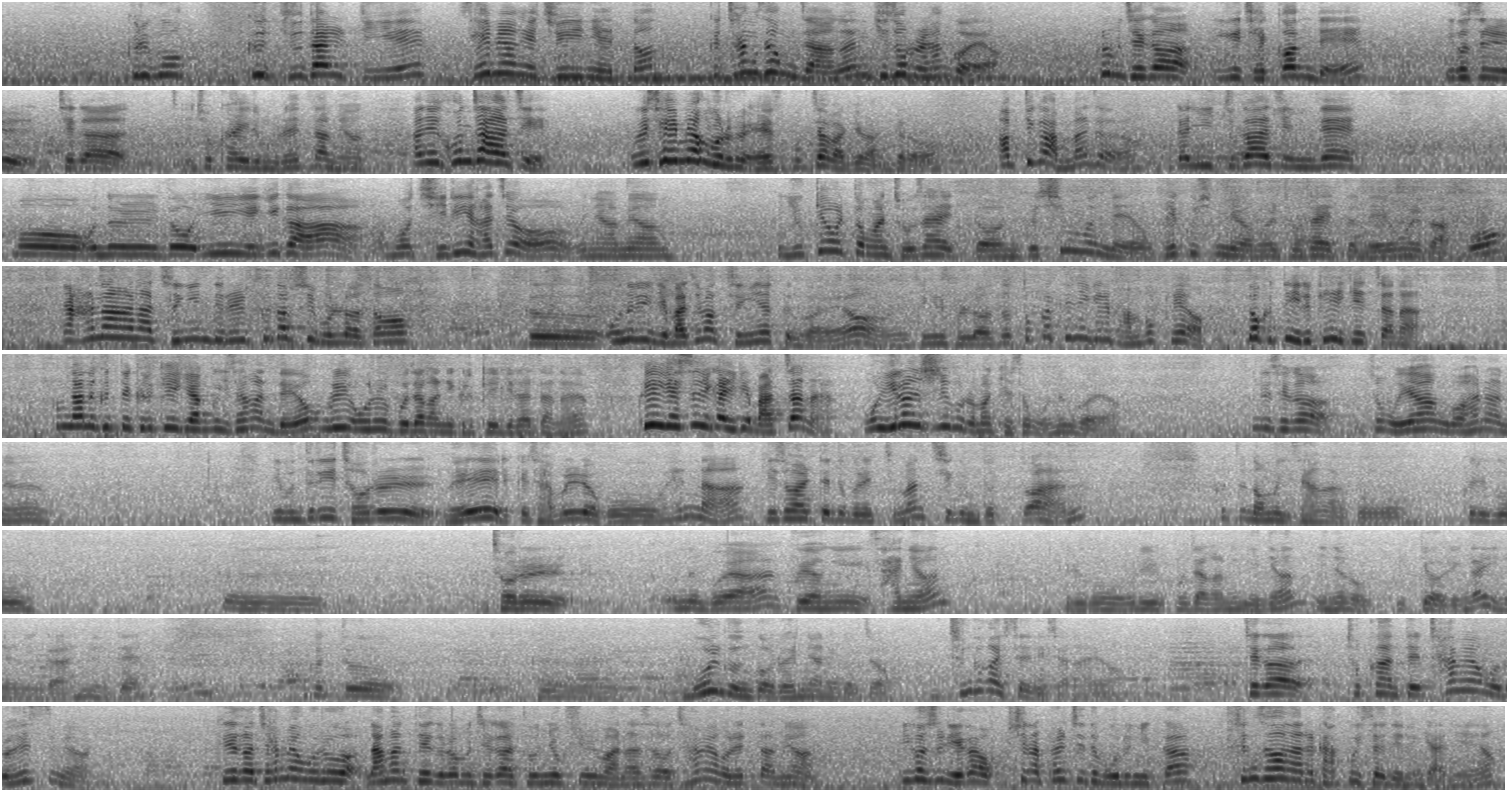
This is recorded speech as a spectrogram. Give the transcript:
그리고 그 두 달 뒤에 세 명의 주인이 했던 그 창성장은 기소를 한 거예요. 그러면 제가 이게 제 건데 이것을 제가 조카 이름으로 했다면 아니 혼자 하지 왜 세 명으로 해서 복잡하게 만들어 앞뒤가 안 맞아요. 그러니까 이 두 가지인데 뭐 오늘도 이 얘기가 뭐 지리하죠. 왜냐하면 그 6개월 동안 조사했던 그 신문 내용, 190명을 조사했던 내용을 갖고 그냥 하나하나 증인들을 끝없이 불러서 그 오늘이 이제 마지막 증인이었던 거예요. 증인을 불러서 똑같은 얘기를 반복해요. 너 그때 이렇게 얘기했잖아. 그럼 나는 그때 그렇게 얘기한 거 이상한데요? 우리 오늘 보좌관이 그렇게 얘기를 하잖아요. 그 얘기 했으니까 이게 맞잖아요. 뭐 이런 식으로만 계속 오는 거예요. 근데 제가 좀 의아한 거 하나는 이분들이 저를 왜 이렇게 잡으려고 했나? 기소할 때도 그랬지만 지금도 또한 그것도 너무 이상하고. 그리고 그 저를 오늘 뭐야? 구형이 4년? 그리고 우리 보좌관은 2년? 2년 6개월인가? 2년인가? 했는데 그것도 그 뭘 근거로 했냐는 거죠. 증거가 있어야 되잖아요. 제가 조카한테 차명으로 했으면 걔가 차명으로 남한테 그러면 제가 돈 욕심이 많아서 차명을 했다면 이것을 얘가 혹시나 팔지도 모르니까 증서 하나를 갖고 있어야 되는 게 아니에요.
